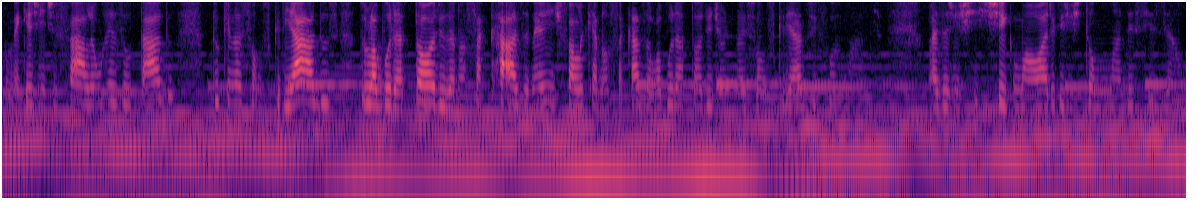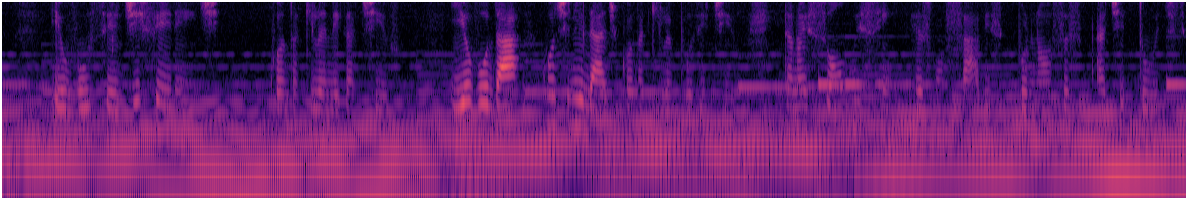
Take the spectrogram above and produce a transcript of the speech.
como é que a gente fala? É um resultado do que nós somos criados, do laboratório da nossa casa, né? A gente fala que a nossa casa é o laboratório de onde nós somos criados e formados. Mas a gente chega uma hora que a gente toma uma decisão. Eu vou ser diferente quando aquilo é negativo. E eu vou dar continuidade quando aquilo é positivo. Então nós somos sim responsáveis por nossas atitudes.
